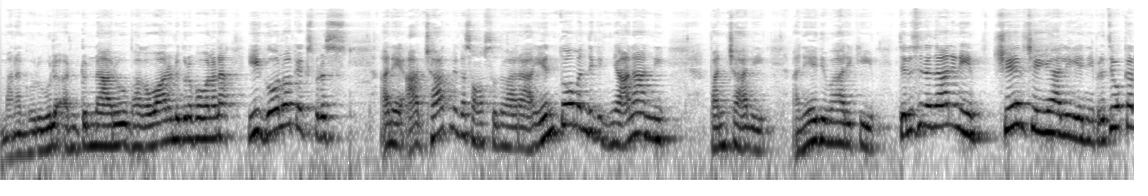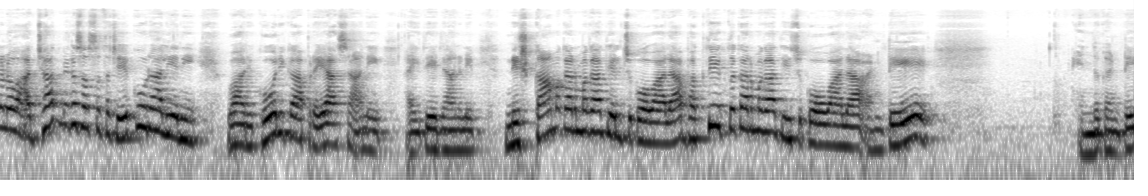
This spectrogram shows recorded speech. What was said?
మన గురువులు అంటున్నారు భగవానుడి కృప వలన ఈ గోలోక్ ఎక్స్ప్రెస్ అనే ఆధ్యాత్మిక సంస్థ ద్వారా ఎంతోమందికి జ్ఞానాన్ని పంచాలి. అనేది వారికి తెలిసిన దానిని షేర్ చేయాలి అని ప్రతి ఒక్కరిలో ఆధ్యాత్మిక స్వస్థత చేకూరాలి అని వారి కోరిక ప్రయాస అని. అయితే దానిని నిష్కామ కర్మగా తేల్చుకోవాలా? భక్తియుక్త కర్మగా తీసుకోవాలా? అంటే ఎందుకంటే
